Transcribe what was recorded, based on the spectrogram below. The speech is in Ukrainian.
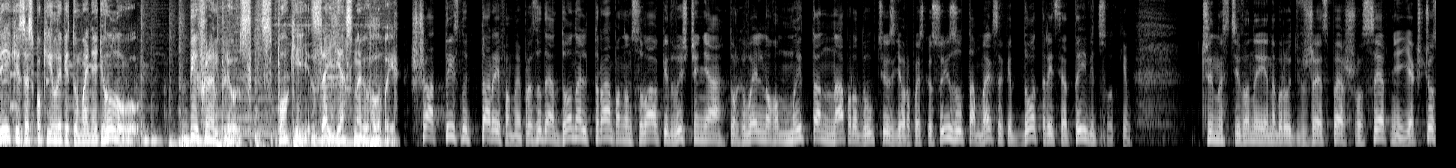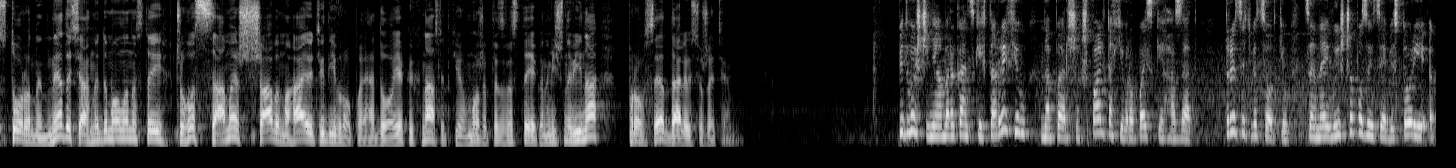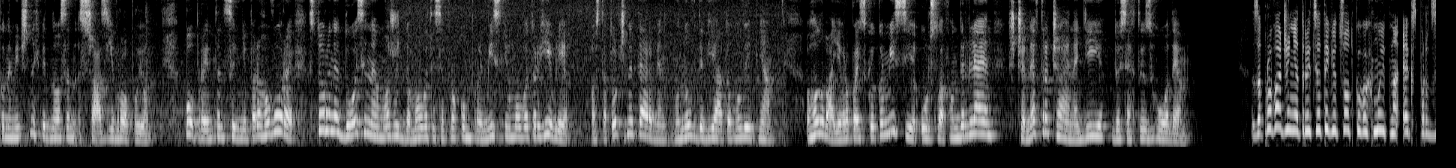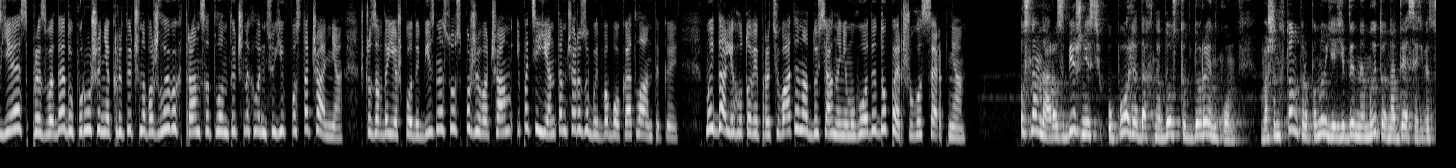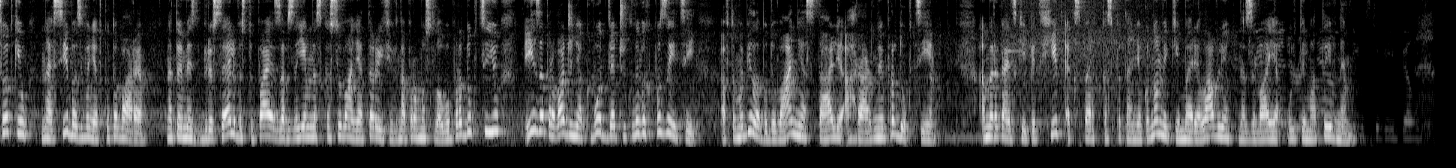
Деякі заспокійливі туманять голову. Біфрен Плюс спокій за ясної голови. США тиснуть тарифами. Президент Дональд Трамп анонсував підвищення торговельного мита на продукцію з Європейського Союзу та Мексики до 30%. Чинності вони наберуть вже з 1 серпня. Якщо сторони не досягнуть домовленостей, чого саме США вимагають від Європи, до яких наслідків може призвести економічна війна, про все далі у сюжеті. Підвищення американських тарифів на перших шпальтах європейських газет. 30% – це найвища позиція в історії економічних відносин США з Європою. Попри інтенсивні переговори, сторони досі не можуть домовитися про компромісні умови торгівлі. Остаточний термін минув 9 липня. Голова Європейської комісії Урсула фон дер Ляєн ще не втрачає надії досягти згоди. Запровадження 30% мит на експорт з ЄС призведе до порушення критично важливих трансатлантичних ланцюгів постачання, що завдає шкоди бізнесу, споживачам і пацієнтам через обидва боки Атлантики. Ми й далі готові працювати над досягненням угоди до 1 серпня. Основна розбіжність у поглядах на доступ до ринку. Вашингтон пропонує єдине мито на 10% на всі без винятку товари. Натомість Брюссель виступає за взаємне скасування тарифів на промислову продукцію і запровадження квот для чутливих позицій автомобілебудування, сталі, аграрної продукції. Американський підхід експертка з питань економіки Мері Лавлі називає ультимативним.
